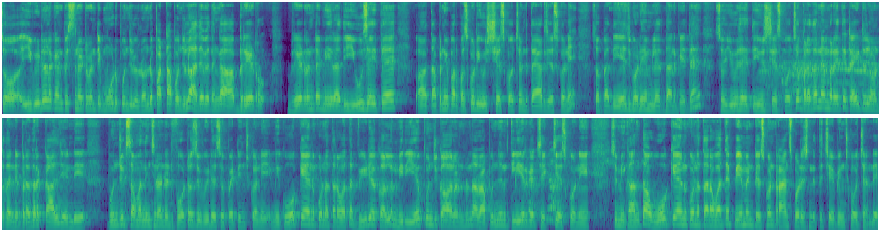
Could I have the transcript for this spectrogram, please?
సో ఈ వీడియోలో కనిపిస్తున్నటువంటి మూడు పుంజులు రెండు పట్టా పుంజులు అదేవిధంగా బ్రేడర్. బ్రేడర్ అంటే మీరు అది యూజ్ అయితే ఆ, తపని పర్పస్ కూడా యూజ్ చేసుకోవచ్చు అండి తయారు చేసుకొని. సో పెద్ద ఏజ్ కూడా ఏం లేదు దానికైతే. సో యూజ్ అయితే యూజ్ చేసుకోవచ్చు. బ్రదర్ నెంబర్ అయితే టైటిల్లో ఉంటుందండి. బ్రదర్కి కాల్ చేయండి. పుంజుకి సంబంధించినటువంటి ఫొటోస్ వీడియోస్ పెట్టించుకొని మీకు ఓకే అనుకున్న తర్వాత వీడియో కాల్లో మీరు ఏ పుంజు కావాలంటున్నారో ఆ పుంజుని క్లియర్గా చెక్ చేసుకొని సో మీకు అంతా ఓకే అనుకున్న తర్వాతే పేమెంట్ వేసుకొని ట్రాన్స్పోర్టేషన్ అయితే చేయించుకోవచ్చు అండి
